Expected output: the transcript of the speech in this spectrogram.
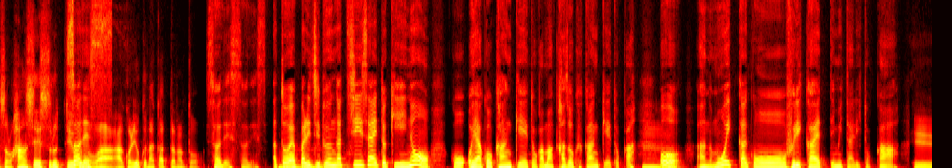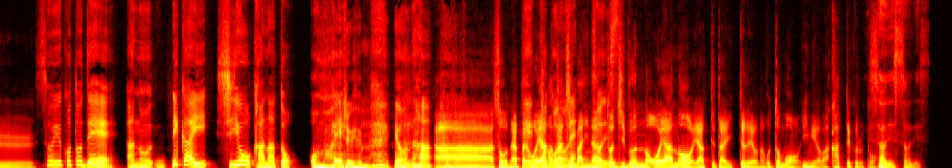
その反省するっていうことは、あこれ良くなかったなと。そうです、そうです。あと、やっぱり自分が小さい時の、こう、親子関係とか、まあ、家族関係とかうんを、あの、もう一回こう、振り返ってみたりとか。そういうことで、あの、理解しようかなと思えるような、ああ、そうね。やっぱり親の立場になると、そうです自分の親のやってた、言ってたようなことも意味が分かってくると。そうです、そうです。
